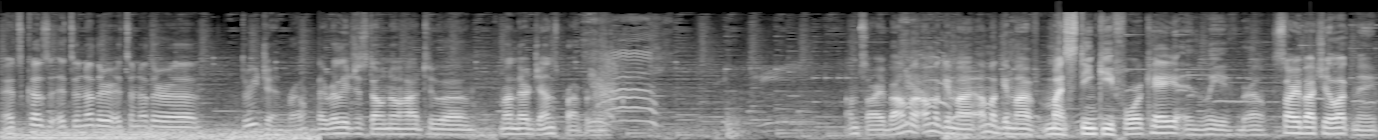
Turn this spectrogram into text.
It's cause it's another it's another uh three gen, bro. They really just don't know how to uh, run their gens properly. I'm sorry, but I'm gonna get my I'm gonna get my my stinky 4K and leave, bro. Sorry about your luck, mate.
